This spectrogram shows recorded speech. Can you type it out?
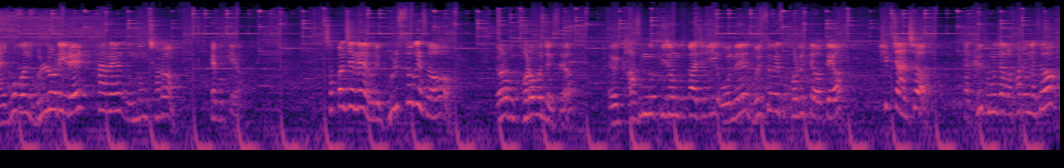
아니 혹은 물놀이를 하는 운동처럼 해볼게요. 첫 번째는 우리 물 속에서 여러분 걸어본 적 있어요? 여기 가슴 높이 정도까지 오는 물 속에서 걸을 때 어때요? 쉽지 않죠? 자 그 동작을 활용해서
